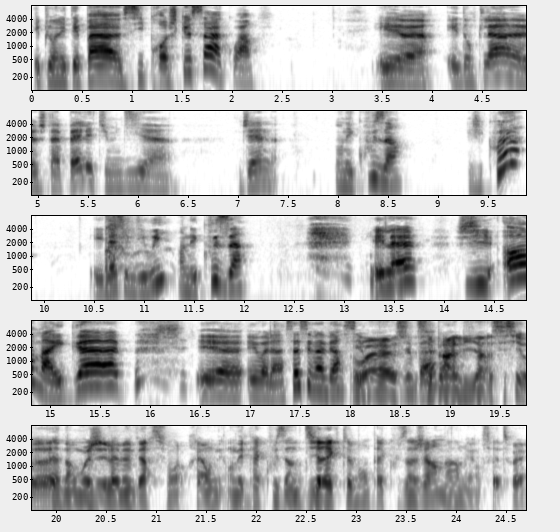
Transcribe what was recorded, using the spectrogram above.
et puis on n'était pas si proche que ça, quoi. Et, et donc là, je t'appelle et tu me dis, Jen, on est cousins. Et j'ai quoi? Et là, tu me dis, oui, on est cousins. Et là, Dis oh my god et, euh, et voilà, ça c'est ma version. Ouais, c'est pas. un lien. Si si ouais, ouais. non moi j'ai la même version. Après on n'est pas cousins directement, pas cousin germain, mais en fait ouais.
